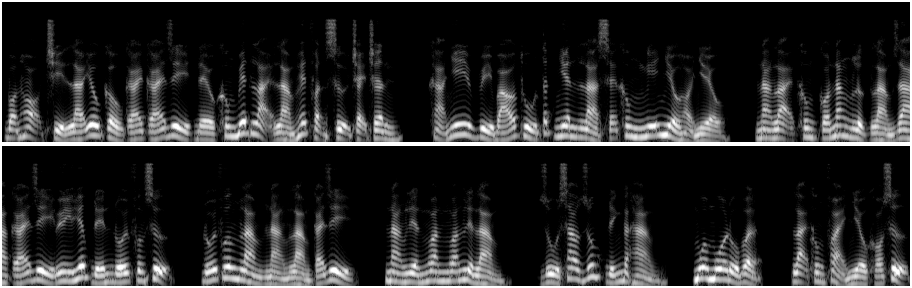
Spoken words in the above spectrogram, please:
Bọn họ chỉ là yêu cầu cái cái gì đều không biết lại làm hết phận sự chạy chân, khả nhi vì báo thù tất nhiên là sẽ không nghĩ nhiều hỏi nhiều, nàng lại không có năng lực làm ra cái gì uy hiếp đến đối phương sự, đối phương làm nàng làm cái gì, nàng liền ngoan ngoãn liền làm, dù sao giúp đính đặt hàng, mua mua đồ vật, lại không phải nhiều khó sự.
